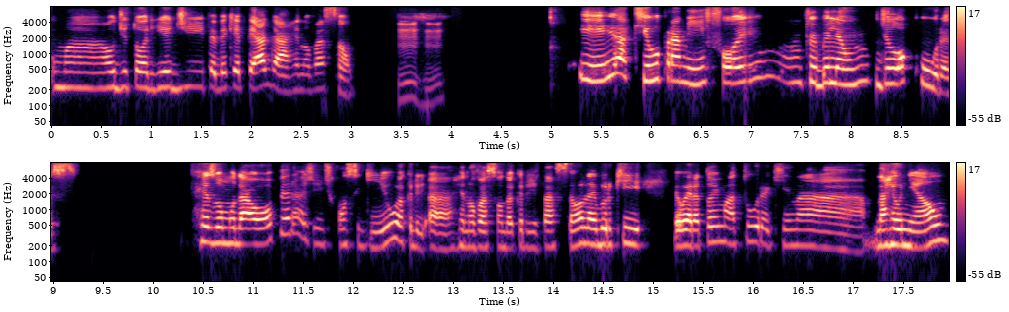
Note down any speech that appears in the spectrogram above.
uma auditoria de PBQPH, renovação. Uhum. E aquilo para mim foi um turbilhão de loucuras. Resumo da ópera, a gente conseguiu a, a renovação da acreditação. Eu lembro que eu era tão imatura que na, na reunião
